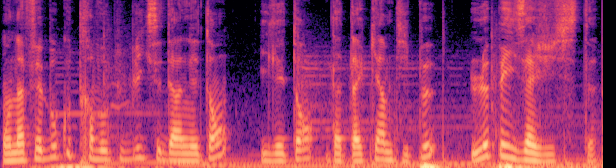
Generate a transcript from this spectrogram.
On a fait beaucoup de travaux publics ces derniers temps, il est temps d'attaquer un petit peu le paysagiste.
